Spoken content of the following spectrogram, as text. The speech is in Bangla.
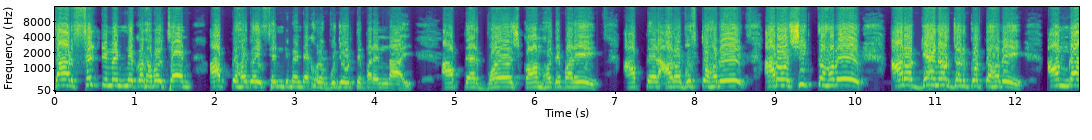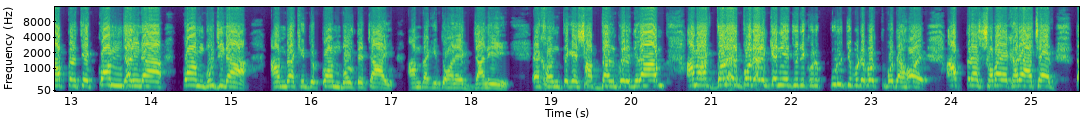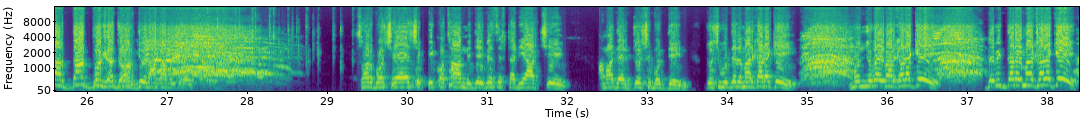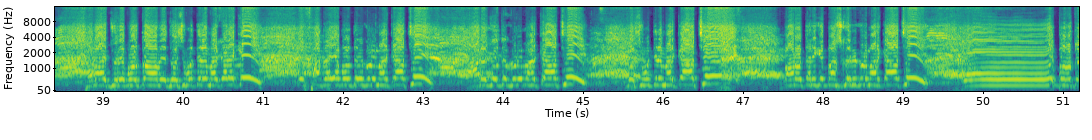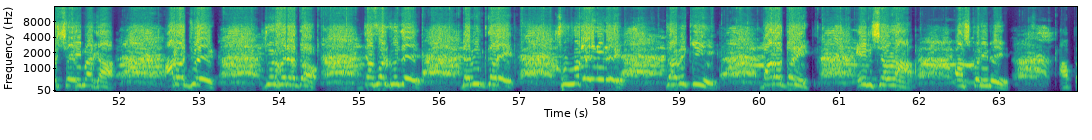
যার সেন্টিমেন্ট নিয়ে কথা বলছেন, আপনি হয়তো এই সেন্টিমেন্ট এখনও বুঝে উঠতে পারেন নাই। আপনার বয়স কম হতে পারে, আপনার আরও বুঝতে হবে, আরও শিখতে হবে, আরও জ্ঞান অর্জন করতে হবে। আমরা আপনার চেয়ে কম জানি না, কম বুঝি না। আমরা কিন্তু কম বলতে চাই, আমরা কিন্তু অনেক জানি। এখন থেকে সাবধান করে দিলাম। আমার দলের প্রধানকে নিয়ে যদি কোনো কুরুচিপূর্ণ বক্তব্য হয়, আপনারা সবাই এখানে আছেন, তার দাঁত ভাঙা জ্বর দিয়ে ইনশাআল্লাহ। সর্বশেষ একটি কথা আমি যে মেসেজটা নিয়ে আসছি, আমাদের জসিমুদ্দিন জসিমুদ্দিনের মার্কাটা কে? মঞ্জু ভাইয়ের মার্কাটা কে? দেবিদ্দারের মার্কাটা কে? সবাই জুড়ে বলতে হবে জসিমুদ্দিনের মার্কাটা কে? ফাটাইয়া বলতে হবে, কোনো মার্কা আছে? আরও বলতে কোনো মার্কা আছে? জসিমুদ্দিনের মার্কা আছে? বারো তারিখে পাশ করবে, কোনো মার্কা আছে? ওই বলো তো সেই মার্কা। আরও জোরে। জোর হয় না তো। জাফর গুঁজে দেবিদ্দারে ষোলো ইউনিটে যাবে কি? বারো তারিখ। ইনশাল্লাহ পাশ করিবে। আপনার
